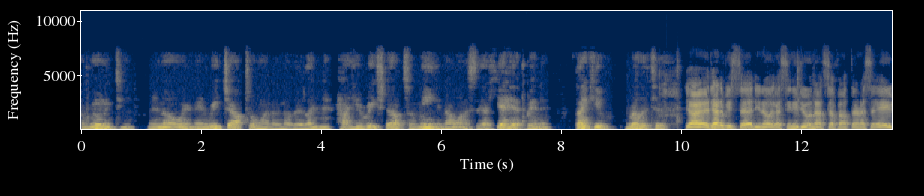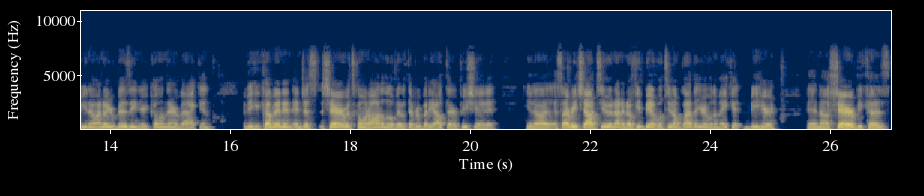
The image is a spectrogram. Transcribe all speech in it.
community, you know, and, and reach out to one another like Mm-hmm. how you reached out to me. And I want to say, yeah, Bennett, thank you. Relative. Yeah, it had to be said, you know, like I seen you doing that stuff out there and I said, Hey, you know, I know you're busy and you're going there and back and if you could come in and, and just share what's going on a little bit with everybody out there, appreciate it. You know, so I reached out to you and I didn't know if you'd be able to. I'm glad that you're able to make it and be here and uh, share because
